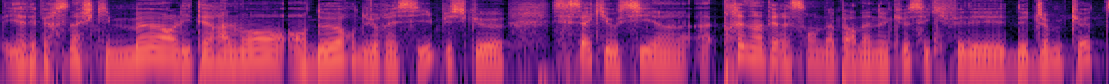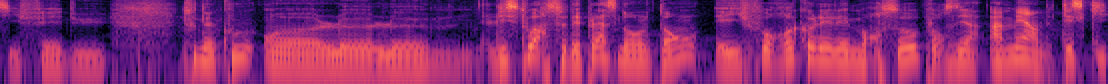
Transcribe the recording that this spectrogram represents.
il y a des personnages qui meurent littéralement en dehors du récit, puisque c'est ça qui est aussi un- un- très intéressant de la part d'Anneke, c'est qu'il fait des, des jump cuts, il fait du... Tout d'un coup, on- le- le- l'histoire se déplace dans le temps et il faut recoller les morceaux pour se dire, ah merde, qu'est-ce qui,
